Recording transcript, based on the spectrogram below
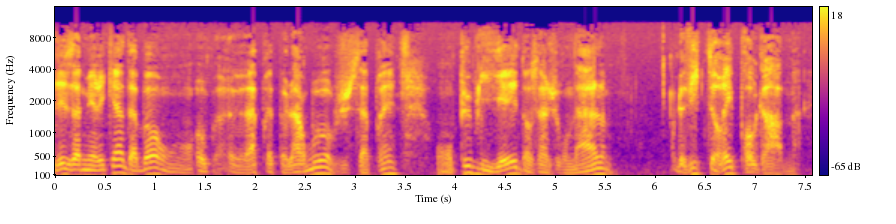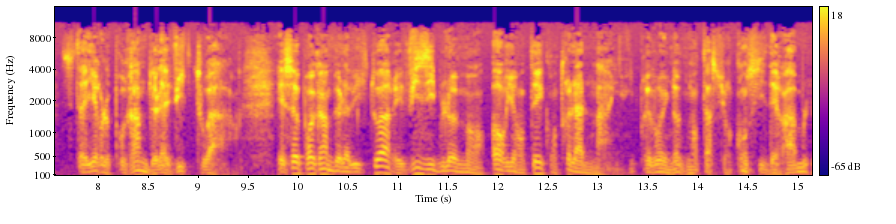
les Américains, d'abord, euh, après Pearl Harbor, juste après, ont publié dans un journal le Victory Programme, c'est-à-dire le programme de la victoire. Et ce programme de la victoire est visiblement orienté contre l'Allemagne. Il prévoit une augmentation considérable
